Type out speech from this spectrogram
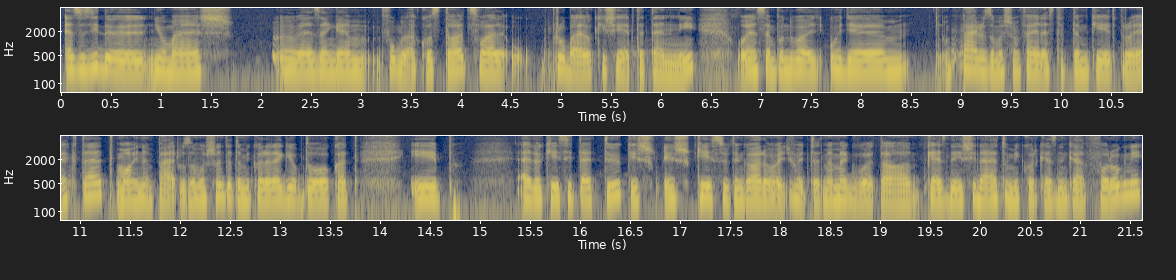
Ez az időnyomás ez engem foglalkoztat, szóval próbálok is érte tenni, olyan szempontból, hogy, hogy párhuzamosan fejlesztettem két projektet, majdnem párhuzamosan, tehát amikor a legjobb dolgokat épp előkészítettük, és, és készültünk arra, hogy, hogy tehát már megvolt a kezdési dátum, mikor kezdünk el forogni,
